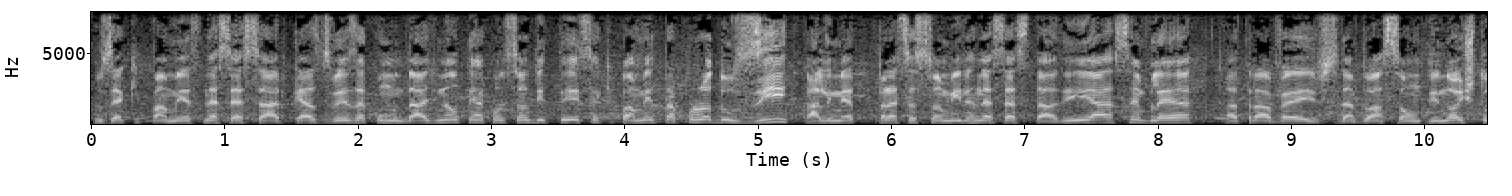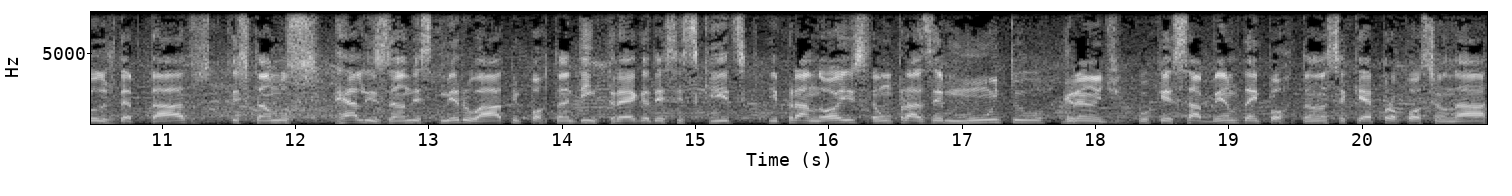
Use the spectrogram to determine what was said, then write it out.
os equipamentos necessários, porque às vezes a comunidade não tem a condição de ter esse equipamento para produzir alimento para essas famílias necessitadas. E a Assembleia, através da doação de nós todos, deputados, estamos realizando esse primeiro ato importante importante de entrega desses kits e para nós é um prazer muito grande, porque sabemos da importância que é proporcionar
